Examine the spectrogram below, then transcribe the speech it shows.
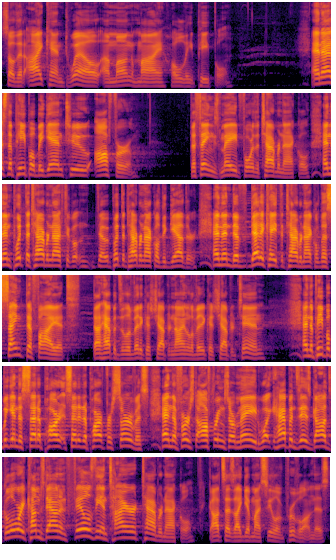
so that I can dwell among my holy people. And as the people began to offer the things made for the tabernacle, and then put the tabernacle, put the tabernacle together, and then de- dedicate the tabernacle to sanctify it. That happens in Leviticus chapter 9, and Leviticus chapter 10. And the people begin to set apart, set it apart for service, and the first offerings are made. What happens is God's glory comes down and fills the entire tabernacle. God says, I give my seal of approval on this.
